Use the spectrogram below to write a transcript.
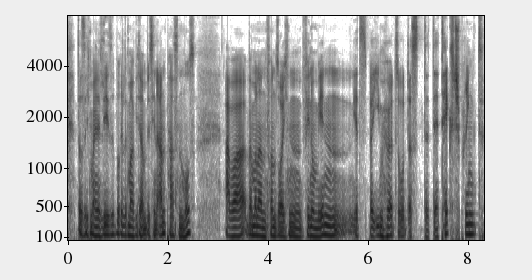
dass ich meine Lesebrille mal wieder ein bisschen anpassen muss. Aber wenn man dann von solchen Phänomenen jetzt bei ihm hört, so dass der Text springt,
